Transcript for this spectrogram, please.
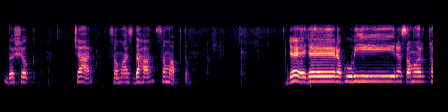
दशक चार समास दहा समाप्त. जय जय रघुवीर समर्थ.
